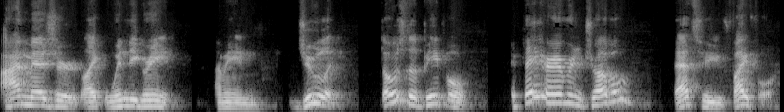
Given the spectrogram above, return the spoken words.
I measure like Wendy Green. I mean, Julie. Those are the people. If they are ever in trouble, that's who you fight for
